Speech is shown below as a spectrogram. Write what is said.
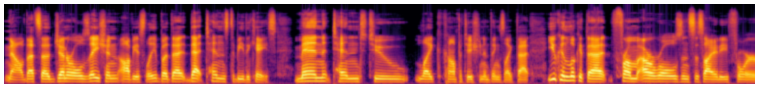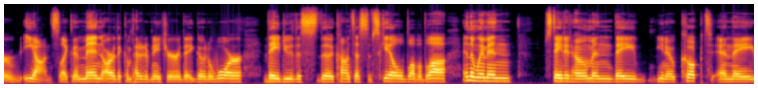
Now, that's a generalization, obviously, but that, that tends to be the case. Men tend to like competition and things like that. You can look at that from our roles in society for eons. Like the men are the competitive nature, they go to war, they do this the contests of skill, blah blah blah, and the women stayed at home and they you know cooked and they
